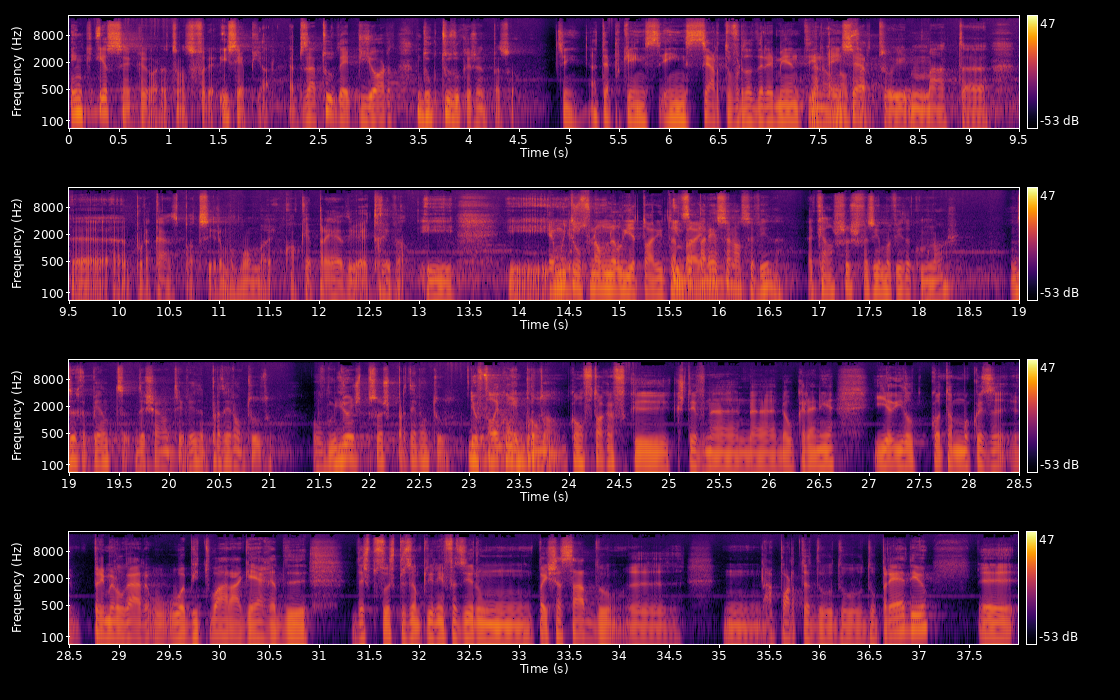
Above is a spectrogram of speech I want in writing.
Em esse é que agora estão a sofrer. Isso é pior. Apesar de tudo, é pior do que tudo o que a gente passou. Sim, até porque é, é incerto verdadeiramente. E não, é incerto e mata, uh, por acaso, pode ser uma bomba em qualquer prédio, é terrível. E, e é muito um fenómeno aleatório também. E desaparece a nossa vida. Aquelas pessoas que faziam uma vida como nós, de repente deixaram de ter vida, perderam tudo. Houve milhões de pessoas que perderam tudo. Eu falei com, é com, com, um fotógrafo que, que esteve na, na, na, Ucrânia e ele, ele conta-me uma coisa. Em primeiro lugar, o, o, habituar à guerra de das pessoas, por exemplo, irem fazer um peixe assado uh, à porta do, do, do prédio eh,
